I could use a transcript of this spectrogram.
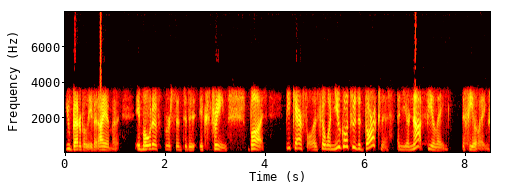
You better believe it. I am an emotive person to the extreme. But be careful. And so when you go through the darkness and you're not feeling the feelings,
